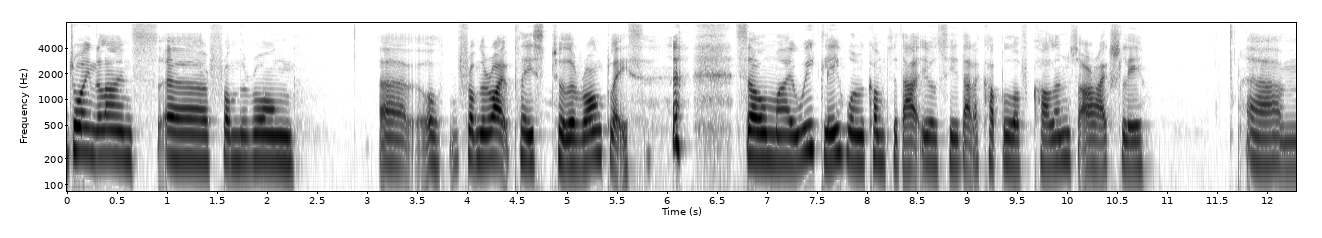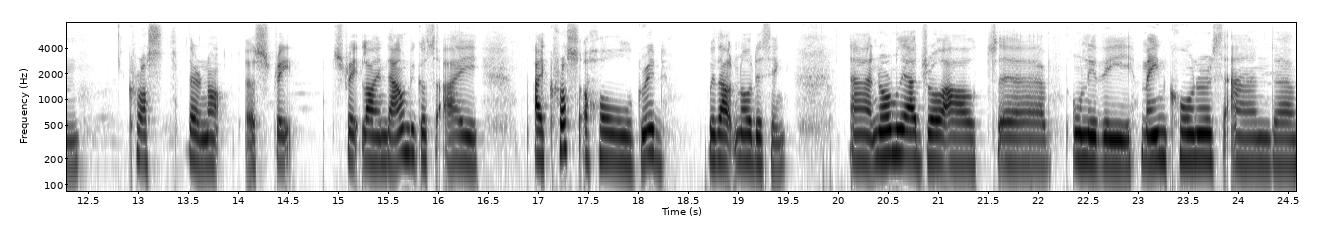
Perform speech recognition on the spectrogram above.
drawing the lines uh, from the wrong, uh, or from the right place to the wrong place. so my weekly, when we come to that, you'll see that a couple of columns are actually um, crossed. They're not a straight straight line down because I I cross a whole grid without noticing. Uh, normally I draw out uh, only the main corners and uh,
